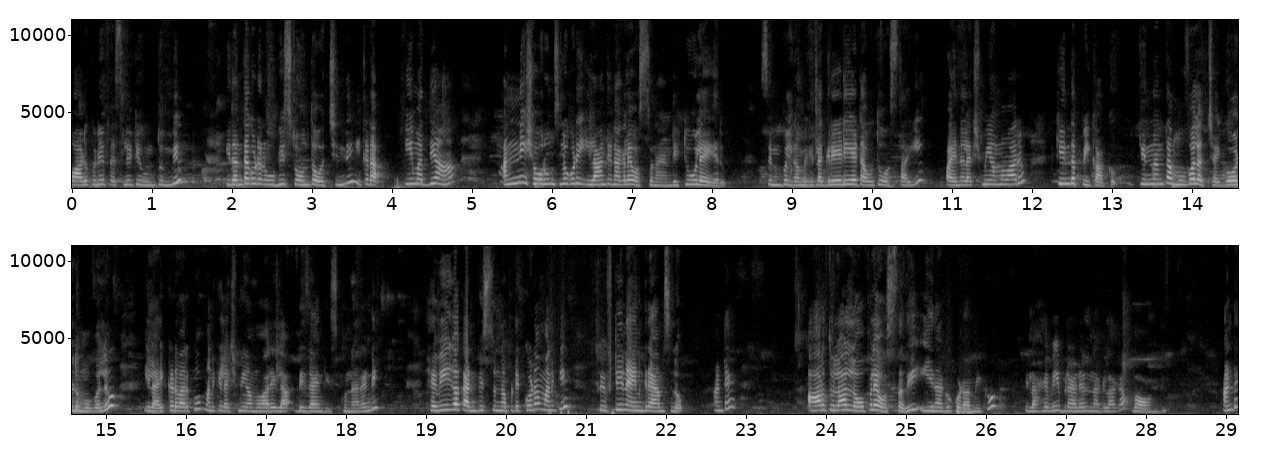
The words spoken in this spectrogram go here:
వాడుకునే ఫెసిలిటీ ఉంటుంది. ఇదంతా కూడా రూబీ స్టోన్తో వచ్చింది. ఇక్కడ ఈ మధ్య అన్ని షోరూమ్స్లో కూడా ఇలాంటి నగలే వస్తున్నాయండి టూ లేయర్ సింపుల్గా మీకు ఇట్లా గ్రేడియేట్ అవుతూ వస్తాయి. పైన లక్ష్మీ అమ్మవారు కింద పీకాకు. కిందంతా మువ్వలు వచ్చాయి గోల్డ్ మువ్వలు. ఇలా ఇక్కడ వరకు మనకి లక్ష్మీ అమ్మవారు ఇలా డిజైన్ తీసుకున్నారండి. హెవీగా కనిపిస్తున్నప్పటికి కూడా మనకి ఫిఫ్టీ నైన్ గ్రామ్స్లో అంటే ఆరు తులాల లోపలే వస్తుంది ఈ నగ కూడా మీకు. ఇలా హెవీ బ్రైడల్ నగలాగా బాగుంది. అంటే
